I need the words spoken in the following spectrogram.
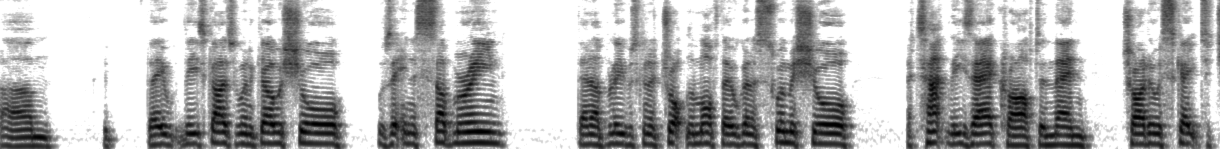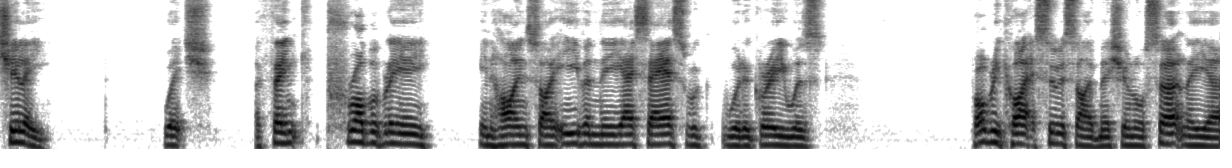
Um, they these guys were going to go ashore. Was it in a submarine? Then I believe was going to drop them off. They were going to swim ashore, attack these aircraft, and then try to escape to Chile, which I think probably in hindsight, even the SAS would, would agree was probably quite a suicide mission or certainly a,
